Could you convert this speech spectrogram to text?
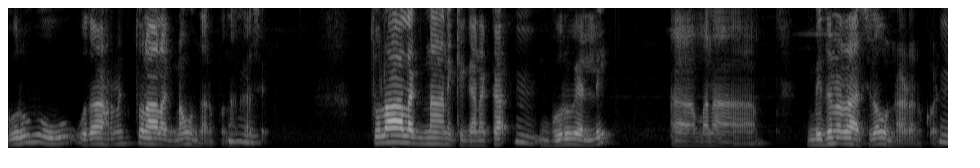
గురువు ఉదాహరణకి తులాలగ్నం ఉంది అనుకుందాం మ్మ్. కాసేపు తులాలగ్నానికి గనక గురువు వెళ్ళి మన మిథున రాశిలో ఉన్నాడు అనుకోండి.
